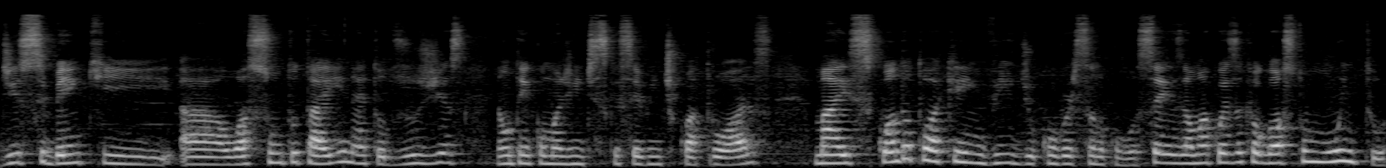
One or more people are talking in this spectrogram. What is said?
disso, se bem que ah, o assunto tá aí né, todos os dias, não tem como a gente esquecer 24 horas. Mas quando eu tô aqui em vídeo conversando com vocês, é uma coisa que eu gosto muito.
